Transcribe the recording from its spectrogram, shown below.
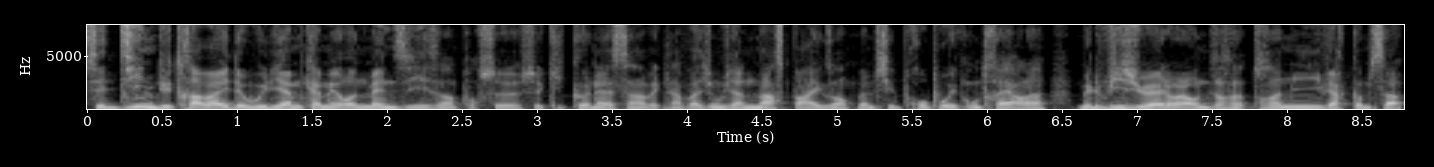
C'est digne du travail de William Cameron Menzies, hein, pour ceux, qui connaissent, hein, avec l'invasion vient de Mars, par exemple, même si le propos est contraire, là. Mais le visuel, on est dans un, univers comme ça.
